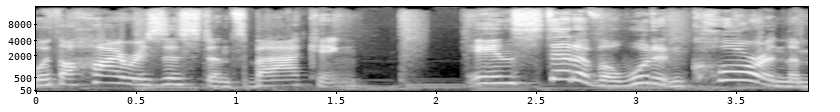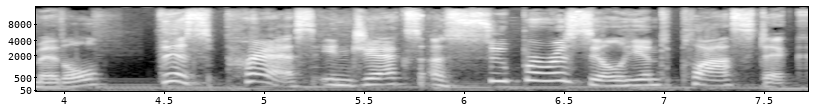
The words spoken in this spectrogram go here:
with a high resistance backing. Instead of a wooden core in the middle, this press injects a super resilient plastic.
